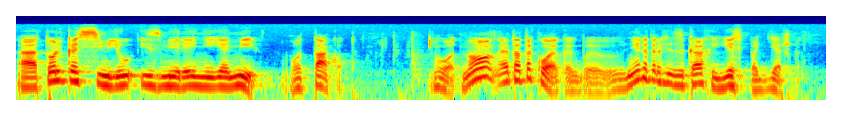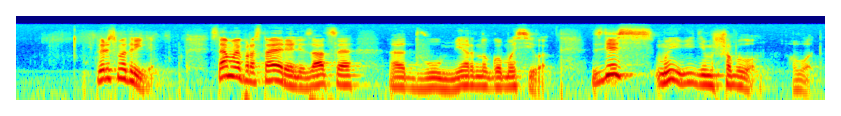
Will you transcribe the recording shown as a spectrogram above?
а, только с семью измерениями. Вот так вот. Вот. Но это такое, как бы, в некоторых языках есть поддержка. Теперь смотрите. Самая простая реализация а, двумерного массива. Здесь мы видим шаблон. Вот.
